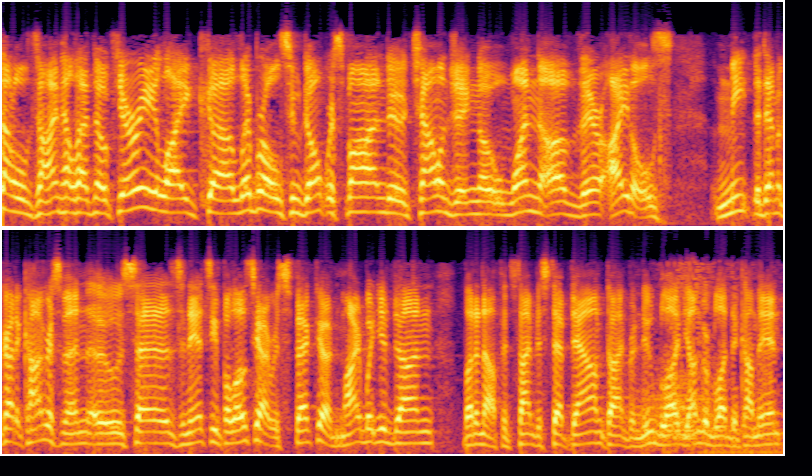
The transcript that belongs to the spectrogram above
not all the time, hell has no fury, like uh, liberals who don't respond to challenging uh, one of their idols. Meet the Democratic congressman who says, Nancy Pelosi, I respect you, I admire what you've done, but enough. It's time to step down, time for new blood, younger blood to come in.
